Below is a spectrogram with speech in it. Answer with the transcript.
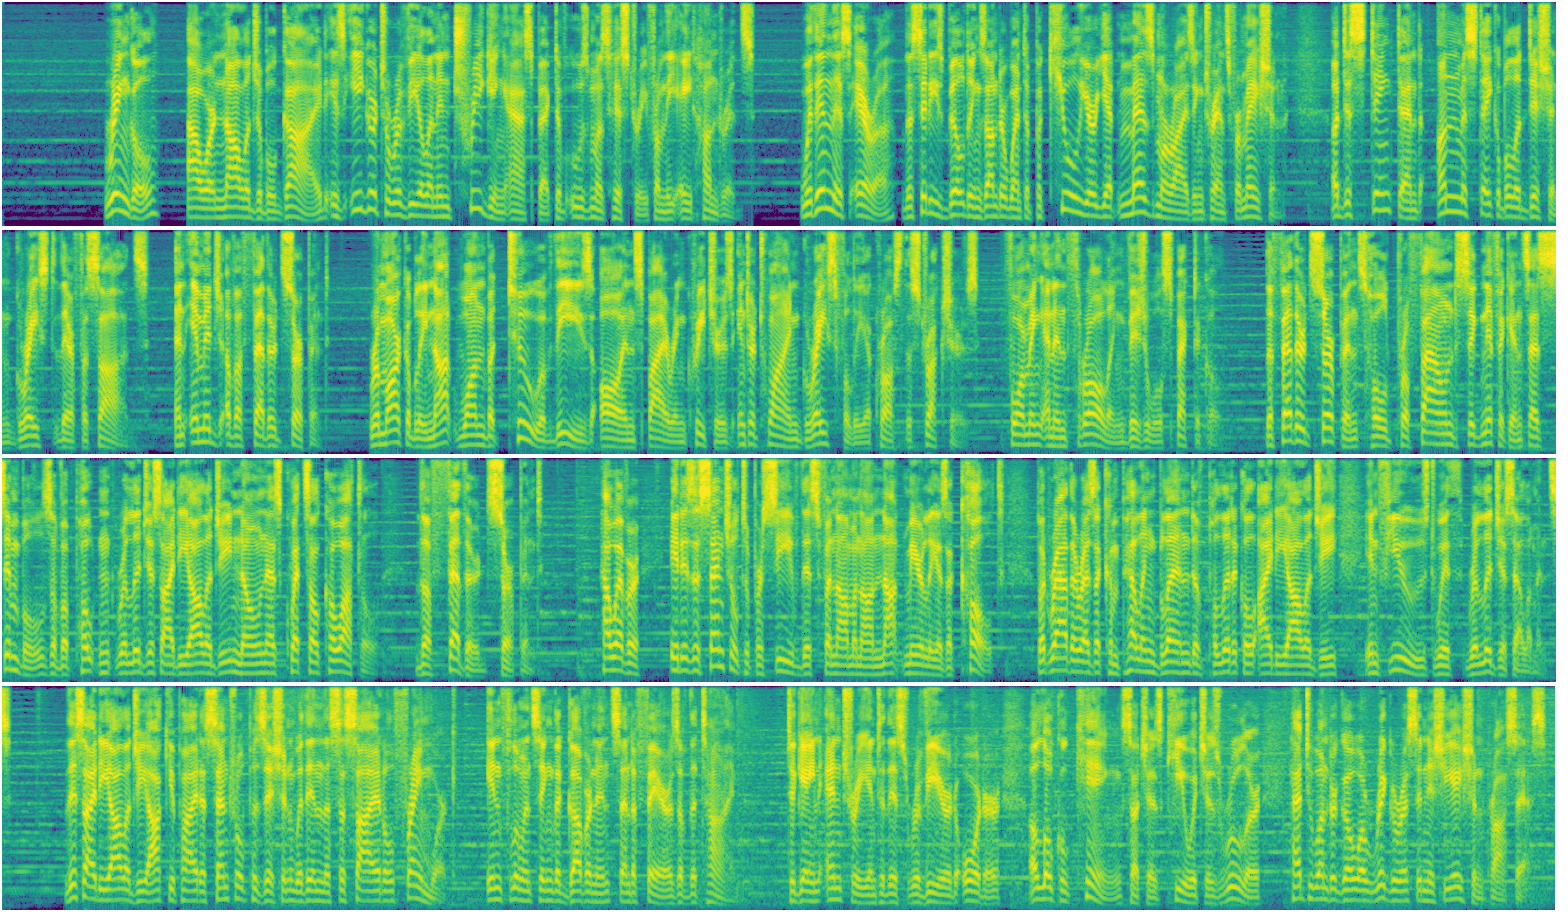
Ringle, our knowledgeable guide, is eager to reveal an intriguing aspect of Uxmal's history from the 800s. Within this era, the city's buildings underwent a peculiar yet mesmerizing transformation. A distinct and unmistakable addition graced their facades, an image of a feathered serpent. Remarkably, not one but two of these awe-inspiring creatures intertwine gracefully across the structures, forming an enthralling visual spectacle. The feathered serpents hold profound significance as symbols of a potent religious ideology known as Quetzalcoatl, the feathered serpent. However, it is essential to perceive this phenomenon not merely as a cult, but rather as a compelling blend of political ideology infused with religious elements. This ideology occupied a central position within the societal framework, influencing the governance and affairs of the time. To gain entry into this revered order, a local king, such as Kiuic's ruler, had to undergo a rigorous initiation process.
